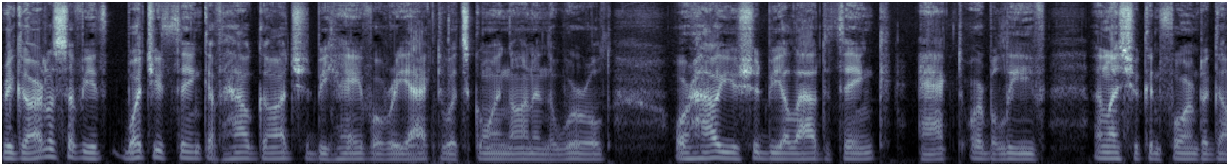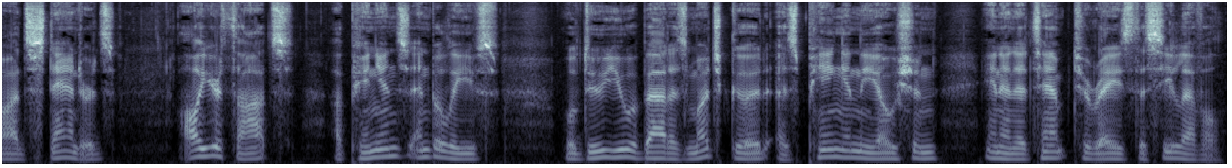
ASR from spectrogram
Regardless of what you think of how God should behave or react to what's going on in the world, or how you should be allowed to think, act, or believe unless you conform to God's standards, all your thoughts, opinions, and beliefs will do you about as much good as peeing in the ocean in an attempt to raise the sea level.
